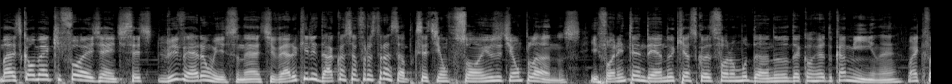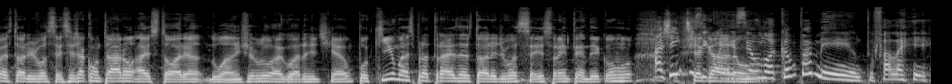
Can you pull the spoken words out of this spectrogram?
Mas como é que foi, gente? Vocês viveram isso, né? Tiveram que lidar com essa frustração, porque vocês tinham sonhos e tinham planos. E foram entendendo que as coisas foram mudando no decorrer do caminho, né? Como é que foi a história de vocês? Vocês já contaram a história do Ângelo, agora a gente quer um pouquinho mais pra trás na história de vocês pra entender como A gente chegaram. se conheceu no acampamento, fala aí.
